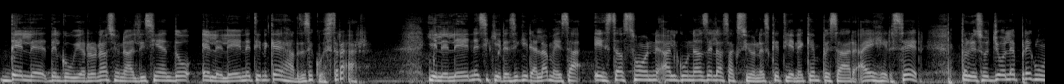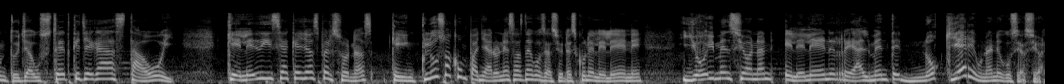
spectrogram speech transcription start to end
del, del gobierno nacional diciendo el ELN tiene que dejar de secuestrar. Y el ELN, si quiere seguir a la mesa, estas son algunas de las acciones que tiene que empezar a ejercer. Por eso yo le pregunto, ya usted que llega hasta hoy, ¿qué le dice a aquellas personas que incluso acompañaron esas negociaciones con el ELN y hoy mencionan el ELN realmente no quiere una negociación?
